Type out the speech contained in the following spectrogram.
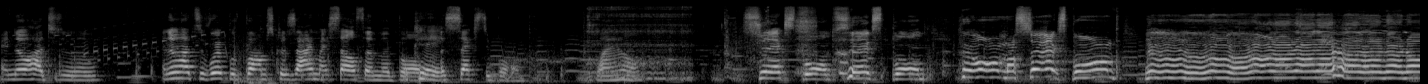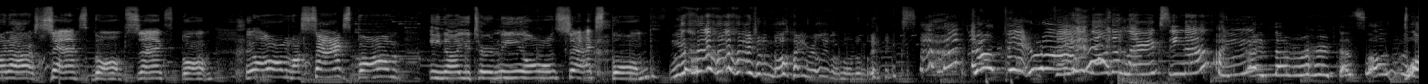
I know how to. I know how to work with bombs because I myself am a bomb, okay. a sexy bomb. Wow. Sex bomb, sex bomb, oh my sex bomb. No, no, no, sex bomb, sex bomb, oh my sex bomb. Ina, you turn me on, sex bomb. I don't know. I really don't know the lyrics. Drop it, run! Do you know the lyrics, Ina? I, have never heard that song. Before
